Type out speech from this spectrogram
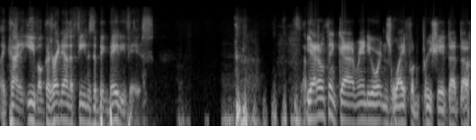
like kind of evil. Because right now the fiend is the big baby face. yeah, I don't think uh, Randy Orton's wife would appreciate that though.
